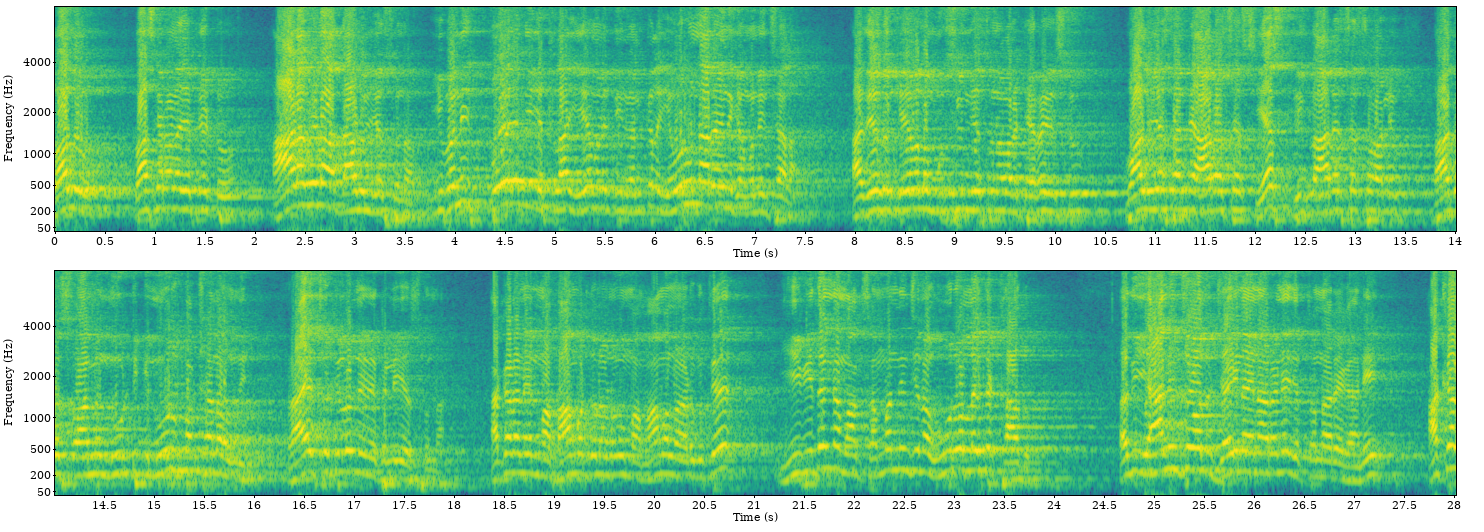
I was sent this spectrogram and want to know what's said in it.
వాళ్ళు భాస్కరణ చెప్పినట్టు ఆడ కూడా దాడులు చేస్తున్నారు. ఇవన్నీ పోయేది ఎట్లా? ఏమని దీని వెనకాల ఎవరున్నారని గమనించాలా. అదేదో కేవలం ముస్లిం చేస్తున్న వారు టెర్రరిస్టు. వాళ్ళు చేస్తారంటే ఆర్ఎస్ఎస్. ఎస్ దీంట్లో ఆర్ఎస్ఎస్ వాళ్ళు భాగస్వామ్యం నూటికి నూరు పక్షాన ఉంది. రాయచోటిలో నేను పెళ్ళి చేసుకున్నా. అక్కడ నేను మా బామర్దులను మా మామలను అడిగితే ఈ విధంగా మాకు సంబంధించిన ఊరోళ్ళు అయితే కాదు. అది యానించి వాళ్ళు జైన్ అయినారనే చెప్తున్నారే కానీ అక్కడ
